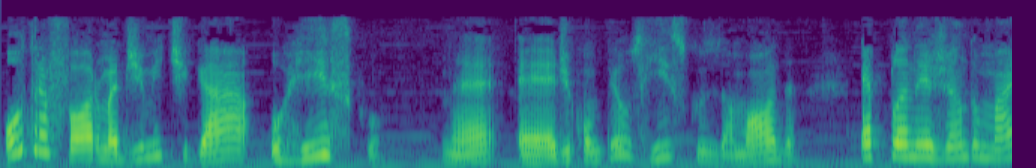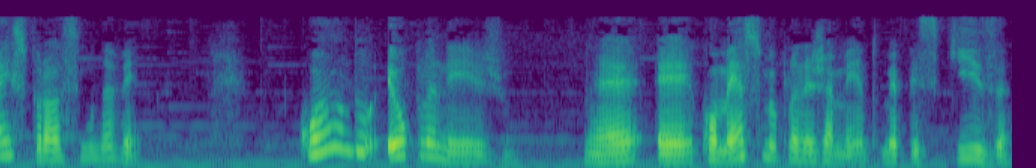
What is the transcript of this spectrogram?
Outra forma de mitigar o risco, né, é, de conter os riscos da moda, é planejando mais próximo da venda. Quando eu planejo, né, é, começo meu planejamento, minha pesquisa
